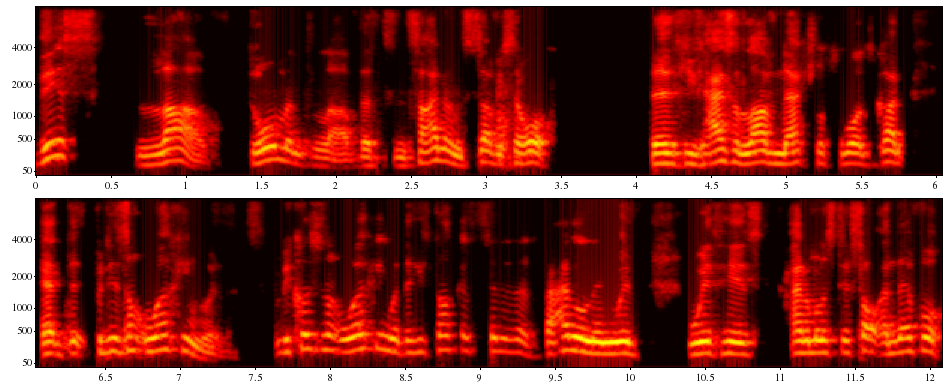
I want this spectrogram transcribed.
This love, dormant love that's inside of himself, he said, oh, that he has a love natural towards God, but he's not working with it. Because he's not working with it, he's not considered as battling with, with his animalistic soul. And therefore,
